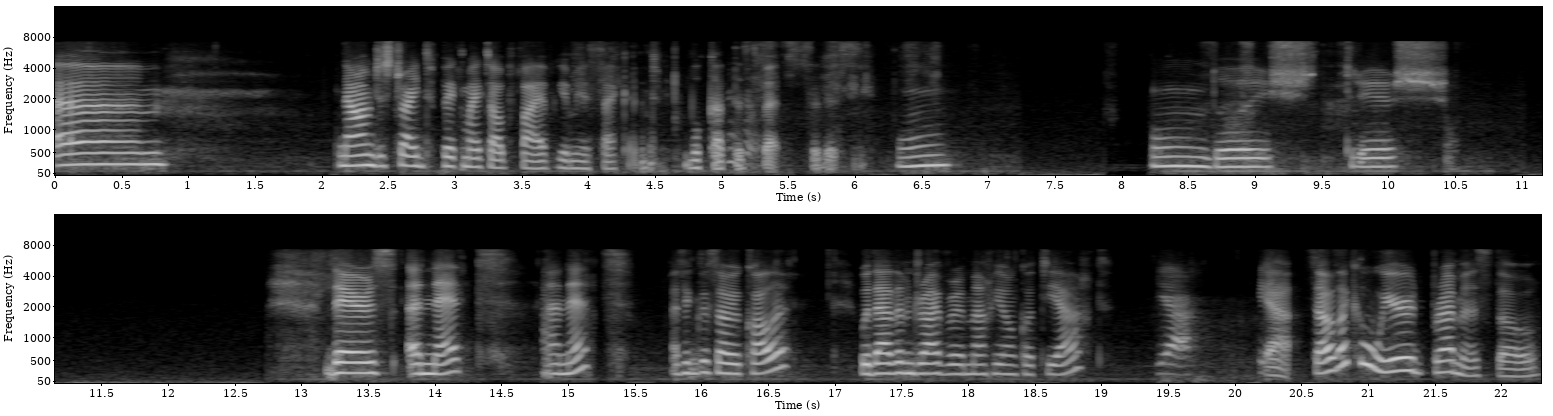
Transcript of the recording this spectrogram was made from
Um, now I'm just trying to pick my top five. Give me a second. We'll cut this bit So this. Um, um, dois, três. There's Annette. Annette? I think that's how you call it. With Adam Driver and Marion Cotillard. Yeah. Yeah. Sounds like a weird premise, though.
